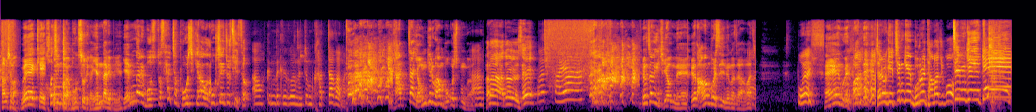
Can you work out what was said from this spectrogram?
잠시만 왜 이렇게 커진 거야 목소리가 옛날에 비해 옛날의 모습도 살짝 보고 싶게 하고 혹시 해줄 수 있어? 아 근데 그거는 좀 가짜잖아요. 가짜 연기를 한번 보고 싶은 거야 아. 하나 둘셋 왔어야! 표정이 귀엽네 이거 나만 볼 수 있는 거잖아 맞지? 뭐야 이씨. 에이 왜 화내. 자 이렇게 찜기에 물을 담아주고 찜기 게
